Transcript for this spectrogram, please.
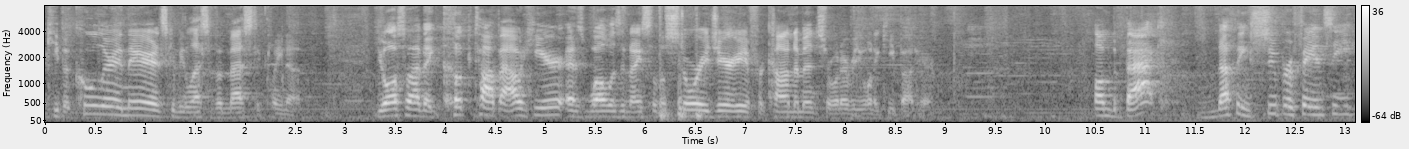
to keep it cooler in there and it's to be less of a mess to clean up. You also have a cooktop out here as well as a nice little storage area for condiments or whatever you want to keep out here. On the back, nothing super fancy.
